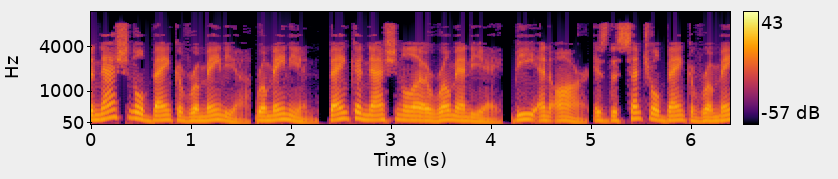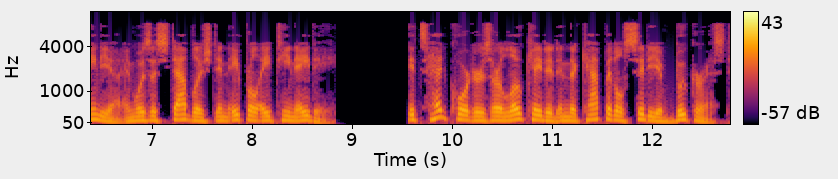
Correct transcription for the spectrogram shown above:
The National Bank of Romania Romanian, Banca Națională a României, BNR is the central bank of Romania and was established in April 1880. Its headquarters are located in the capital city of Bucharest.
